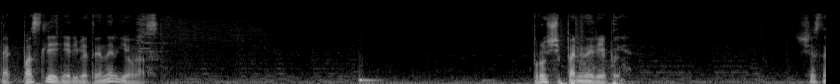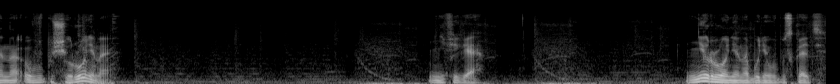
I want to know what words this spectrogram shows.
Так, последняя, ребята, энергия у нас. Проще пареной репы. Сейчас, наверное, выпущу Ронина. Нифига. Не Ронина будем выпускать.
